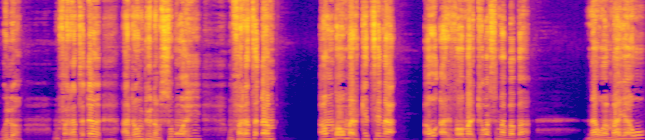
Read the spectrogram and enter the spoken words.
wilo mfaransa da andao mbio na msumu wahi mfaransa da ambao marke tena au arivao marke wasi mababa na wamayao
